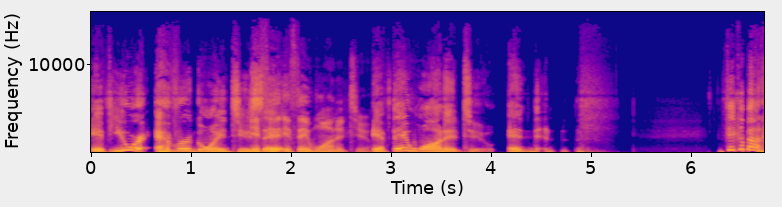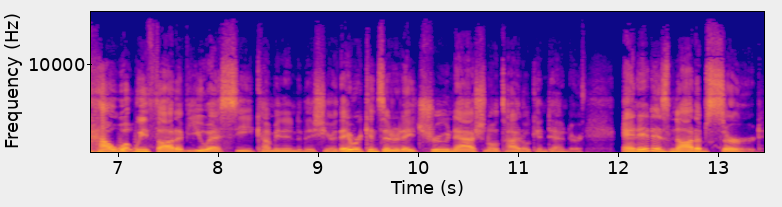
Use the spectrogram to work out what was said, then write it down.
if you were ever going to If, say if they wanted to. if they wanted to and think about how what we thought of USC coming into this year they were considered a true national title contender and it is not absurd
